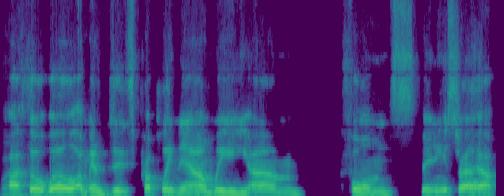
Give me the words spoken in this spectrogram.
wow. I thought, well, I'm going to do this properly now. And we um, formed Spooning Australia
